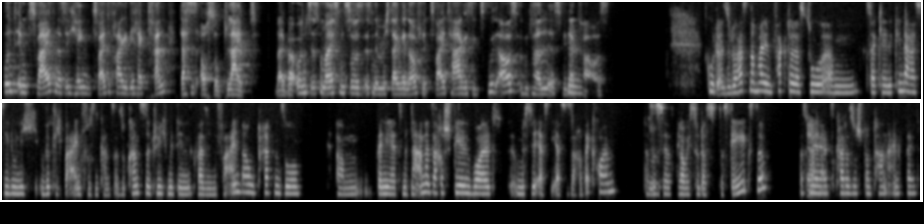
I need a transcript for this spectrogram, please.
Und im zweiten, also ich hänge die zweite Frage direkt dran, dass es auch so bleibt. Weil bei uns ist meistens so, es ist nämlich dann genau für zwei Tage sieht's gut aus und dann ist wieder mhm. Chaos. Gut, also du hast nochmal den Faktor, dass du ähm, zwei kleine Kinder hast, die du nicht wirklich beeinflussen kannst. Also du kannst natürlich mit denen quasi eine Vereinbarung treffen, so ähm, wenn ihr jetzt mit einer anderen Sache spielen wollt, müsst ihr erst die erste Sache wegräumen. Das mhm. ist ja, glaube ich, so das, das Gängigste, was ja. mir jetzt gerade so spontan einfällt.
